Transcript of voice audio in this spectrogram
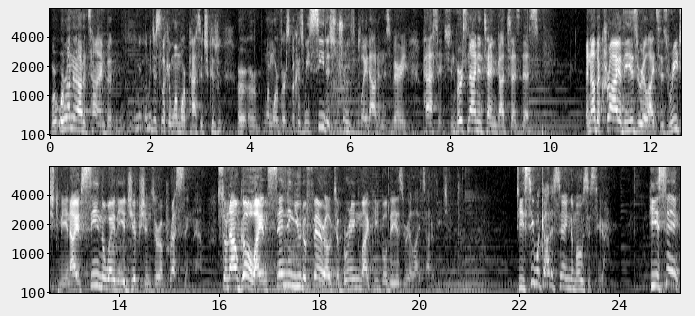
We're, we're running out of time, but let me, let me just look at one more passage because, or, or one more verse because we see this truth played out in this very passage. In verse 9 and 10, God says this And now the cry of the Israelites has reached me, and I have seen the way the Egyptians are oppressing them. So now go, I am sending you to Pharaoh to bring my people, the Israelites, out of Egypt. Do you see what God is saying to Moses here? He is saying,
